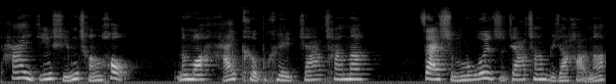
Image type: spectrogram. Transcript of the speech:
它已经形成后，那么还可不可以加仓呢？在什么位置加仓比较好呢？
